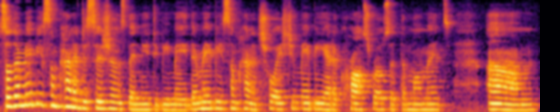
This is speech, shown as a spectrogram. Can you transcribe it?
So there may be some kind of decisions that need to be made. There may be some kind of choice. You may be at a crossroads at the moment. Um,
